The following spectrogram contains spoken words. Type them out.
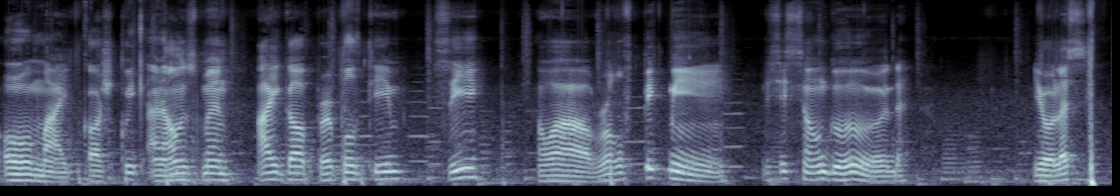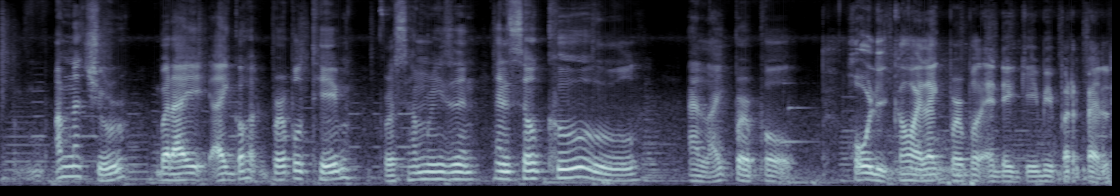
Oh my gosh, quick announcement. I got purple team. See? Wow, Rolve picked me. This is so good. Yo, let's I'm not sure, but I I got purple team for some reason and it's so cool. I like purple. Holy cow, I like purple and they gave me purple.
